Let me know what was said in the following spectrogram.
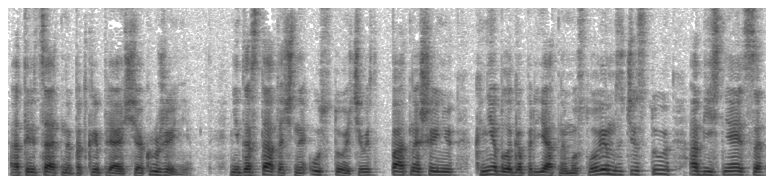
отрицательно подкрепляющее окружение. Недостаточная устойчивость по отношению к неблагоприятным условиям зачастую объясняется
